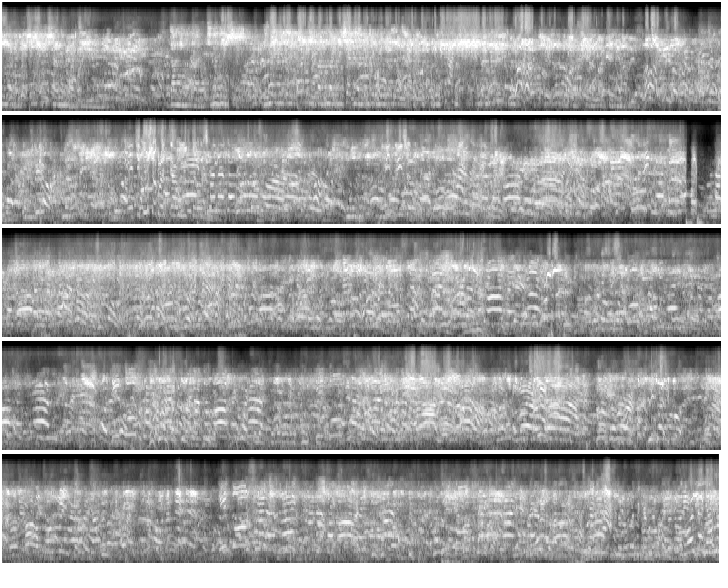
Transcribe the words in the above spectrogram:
чи є ви членом партії в даний момент? Чи не більше? Ви знаєте, це партія, яка була причетна до цього Тітушок розтягують, коротше.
